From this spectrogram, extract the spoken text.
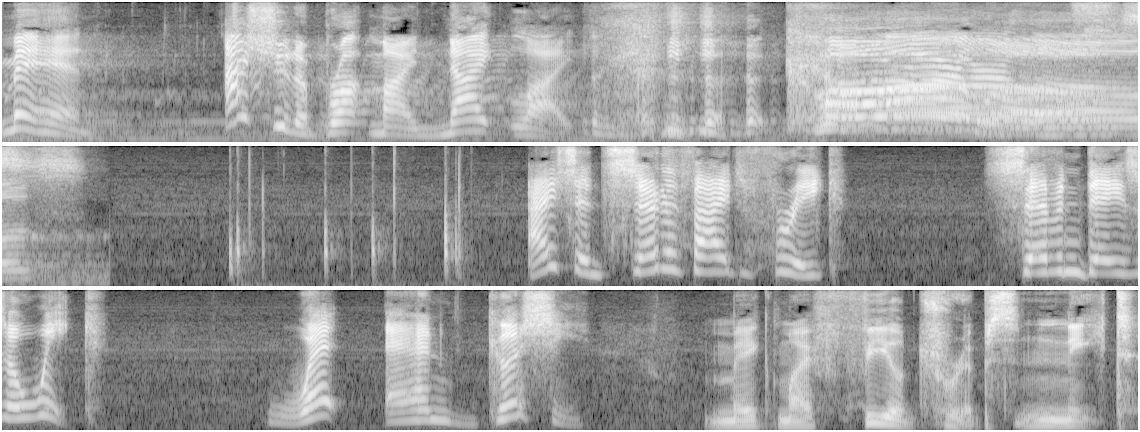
Man, I should have brought my nightlight. Carlos! I said certified freak seven days a week. Wet and gushy. Make my field trips neat.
